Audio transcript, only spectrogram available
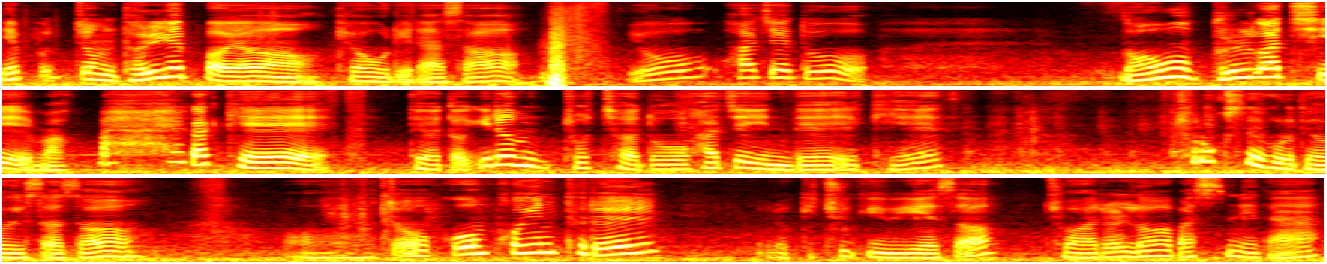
예쁘 좀 덜 예뻐요 겨울이라서 요 화재도 너무 불같이 막 빨갛게 되었던 이름조차도 화재인데 이렇게 초록색으로 되어 있어서 어, 조금 포인트를 이렇게 주기 위해서 조화를 넣어 봤습니다.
